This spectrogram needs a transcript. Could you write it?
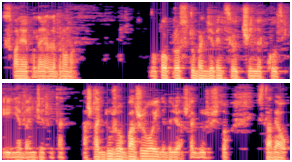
Wspaniałe podanie Lebrona. Bo po prostu będzie więcej odcinków i nie będzie to tak aż tak dużo ważyło i nie będzie aż tak dużo się to stawiało.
